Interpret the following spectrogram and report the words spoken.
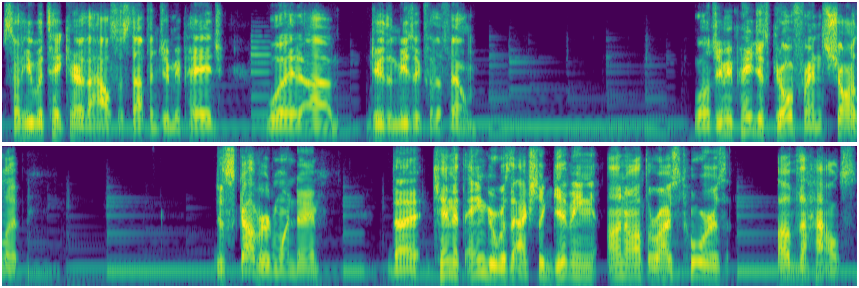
so he would take care of the house and stuff, and Jimmy Page would uh, do the music for the film. Well, Jimmy Page's girlfriend, Charlotte, discovered one day that Kenneth Anger was actually giving unauthorized tours of the house.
